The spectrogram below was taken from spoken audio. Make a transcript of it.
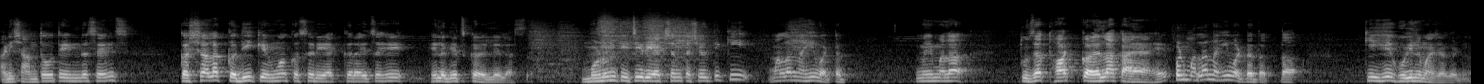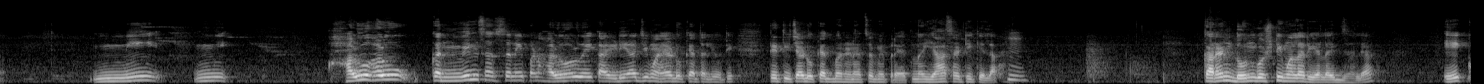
आणि शांत होते इन द सेन्स कशाला कधी केव्हा कसं रिॲक्ट करायचं हे हे लगेच कळलेलं असतं. म्हणून तिची रिॲक्शन तशी होती की मला नाही वाटत. म्हणजे मला तुझा थॉट कळला काय आहे पण मला नाही वाटत आत्ता की हे होईल माझ्याकडनं. मी मी हळूहळू कन्व्हिन्स असं नाही पण हळूहळू एक आयडिया जी माझ्या डोक्यात आली होती ते तिच्या डोक्यात भरण्याचा मी प्रयत्न यासाठी केला. कारण दोन गोष्टी मला रिअलाइज झाल्या. एक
